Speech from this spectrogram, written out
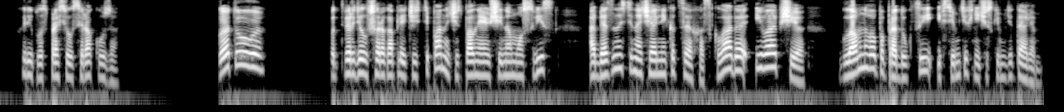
— хрипло спросил Сиракуза. «Готовы», — подтвердил широкоплечий Степаныч, исполняющий на МОСВИС обязанности начальника цеха, склада и вообще главного по продукции и всем техническим деталям.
